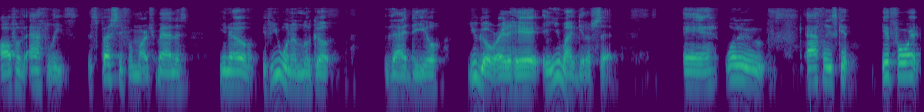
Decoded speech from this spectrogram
off of athletes, especially for March Madness. You know, if you want to look up that deal, you go right ahead and you might get upset. And what do athletes get get for it?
